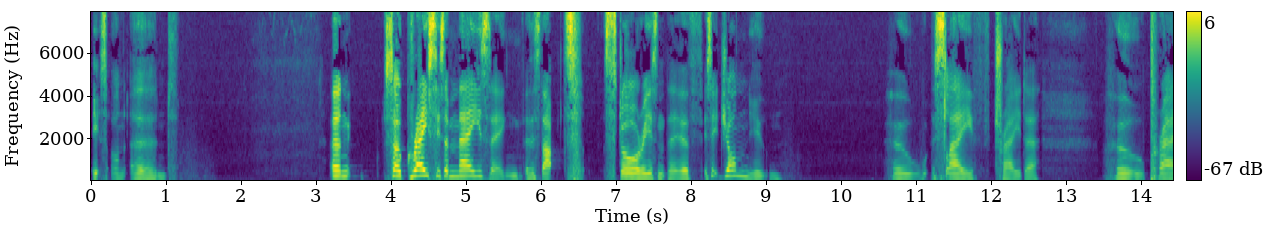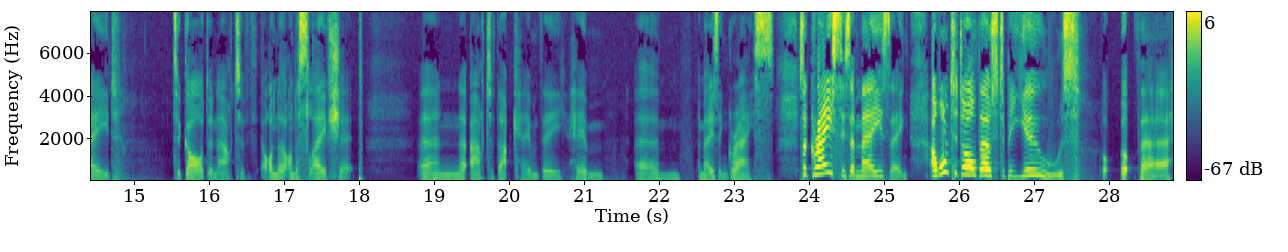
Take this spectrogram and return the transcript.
it's unearned. And so, grace is amazing. There's that story, isn't there, of, is it John Newton? Who, the slave trader, who prayed to God and out of on a, on a slave ship, and out of that came the hymn um, Amazing Grace. So grace is amazing. I wanted all those to be used up, up there,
